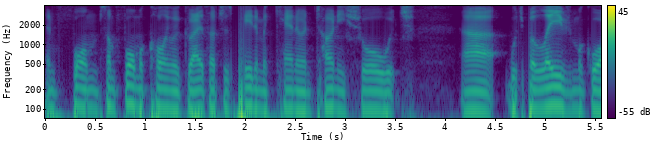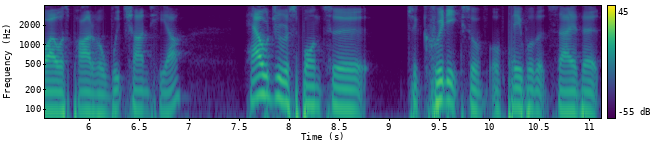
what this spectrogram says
and from some former Collingwood greats such as Peter McKenna and Tony Shaw, which uh, which believed McGuire was part of a witch hunt here. How would you respond to to critics of, of people that say that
